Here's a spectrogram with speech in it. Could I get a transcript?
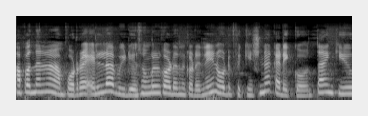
அப்போ தானே நான் போடுற எல்லா வீடியோஸும் உங்களுக்கு உடனுக்குடனே நோட்டிஃபிகேஷனாக கிடைக்கும். தேங்க்யூ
